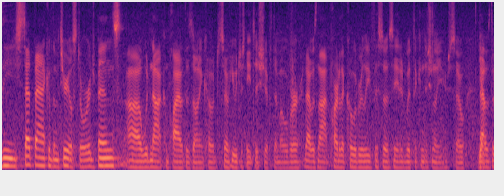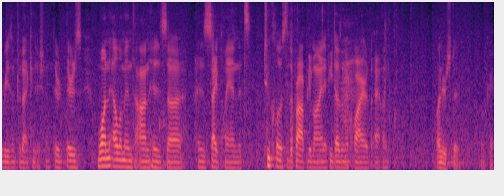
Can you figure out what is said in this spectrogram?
The setback of the material storage bins uh, would not comply with the zoning code, so he would just need to shift them over. That was not part of the code relief associated with the conditional use, so that Yep. was the reason for that condition. There, there's one element on his, uh, his site plan that's too close to the property line if he doesn't acquire the alley. Understood. Okay.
